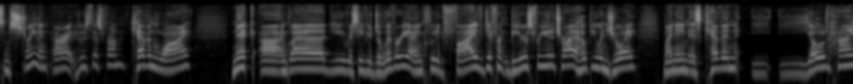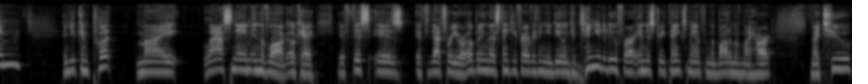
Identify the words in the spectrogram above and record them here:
Some streaming. All right, who's this from? Kevin Y. Nick, uh, I'm glad you received your delivery. I included five different beers for you to try. I hope you enjoy. My name is Kevin Yoldheim, and you can put my last name in the vlog. Okay, if this is if that's where you are opening this, thank you for everything you do and continue to do for our industry. Thanks, man, from the bottom of my heart. My two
